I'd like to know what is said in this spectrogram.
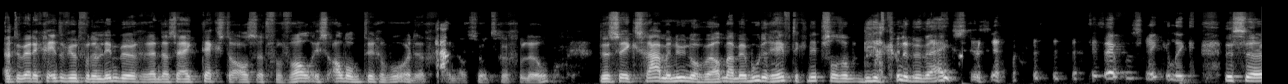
En toen werd ik geïnterviewd voor de Limburger en daar zei ik teksten als het verval is alomtegenwoordig en dat soort gelul. Dus ik schaam me nu nog wel, maar mijn moeder heeft de knipsels op die het kunnen bewijzen. het is echt verschrikkelijk. Dus uh,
